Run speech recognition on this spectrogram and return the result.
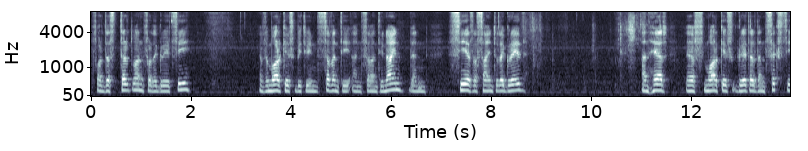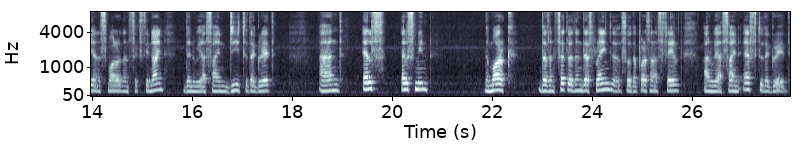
for the third one for the grade C. If the mark is between 70 and 79 then C is assigned to the grade and here if mark is greater than 60 and smaller than 69 then we assign D to the grade. And else else mean the mark doesn't fit within this range so the person has failed and we assign F to the grade.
